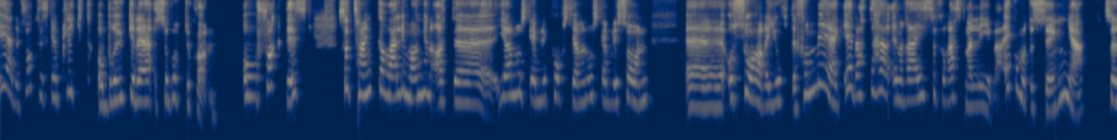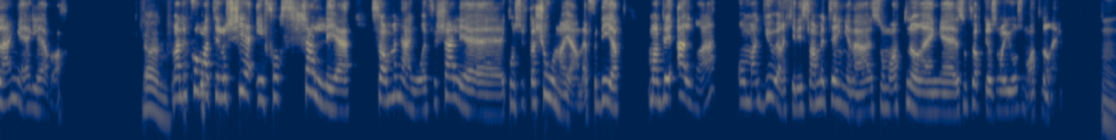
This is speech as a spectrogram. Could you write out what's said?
er det faktisk en plikt å bruke det så godt du kan. Og faktisk så tenker veldig mange at uh, ja, nå skal jeg bli popstjerne, nå skal jeg bli sånn. Uh, og så har jeg gjort det. For meg er dette her en reise for resten av livet. Jeg kommer til å synge så lenge jeg lever. Ja. Men det kommer til å skje i forskjellige sammenhenger og i forskjellige konsultasjoner, gjerne. Fordi at man blir eldre, og man gjør ikke de samme tingene som 18-åring, eh, som 40 år som man gjorde som 18-åring. Mm.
